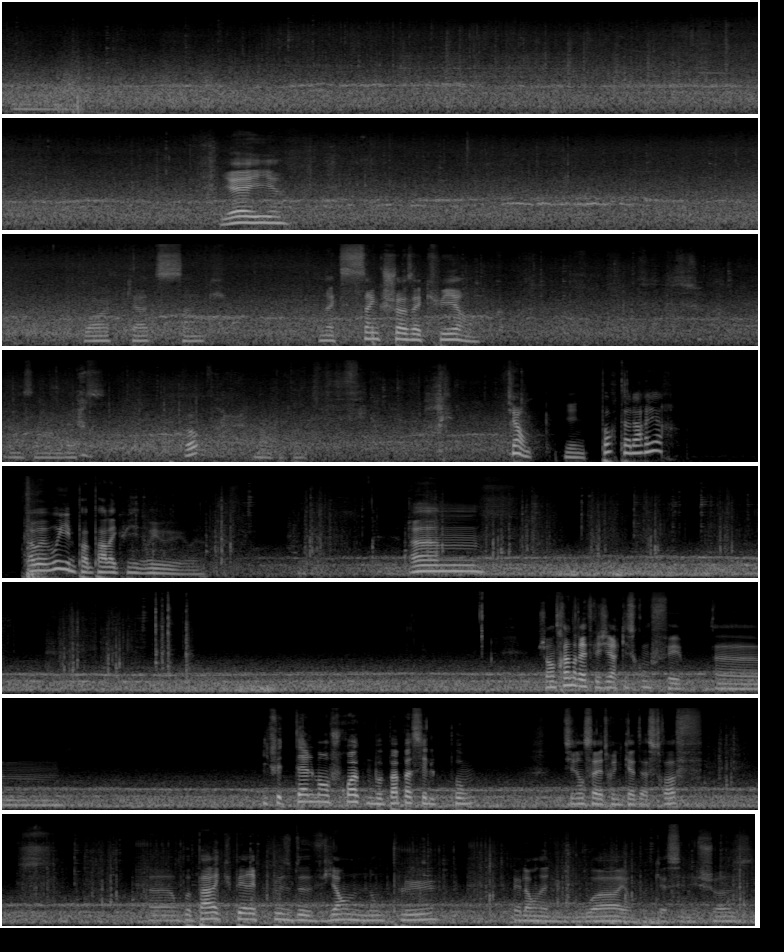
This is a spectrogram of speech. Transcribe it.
Yay 3, 4, 5. On a que 5 choses à cuire. Ah, ça m'embête. Oh Non, on pas. Tiens, il y a une porte à l'arrière? Ah oui, par, la cuisine. Oui, oui, oui. Euh... Je suis en train de réfléchir, qu'est-ce qu'on fait Euh, Il fait tellement froid qu'on peut pas passer le pont. Sinon ça va être une catastrophe. Euh, on peut pas récupérer plus de viande non plus. Et là on a du bois et on peut casser des choses.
